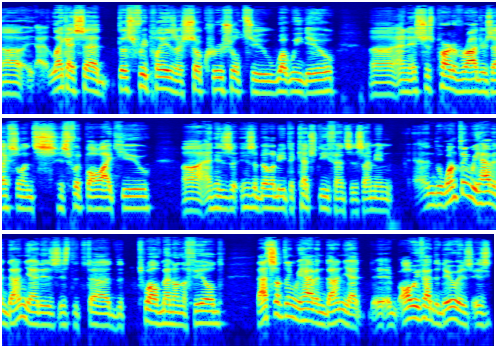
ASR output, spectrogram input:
uh, like I said, those free plays are so crucial to what we do, uh, and it's just part of Rodgers' excellence, his football IQ, uh, and his his ability to catch defenses. I mean, and the one thing we haven't done yet is is the uh, the twelve men on the field. That's something we haven't done yet. All we've had to do is is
